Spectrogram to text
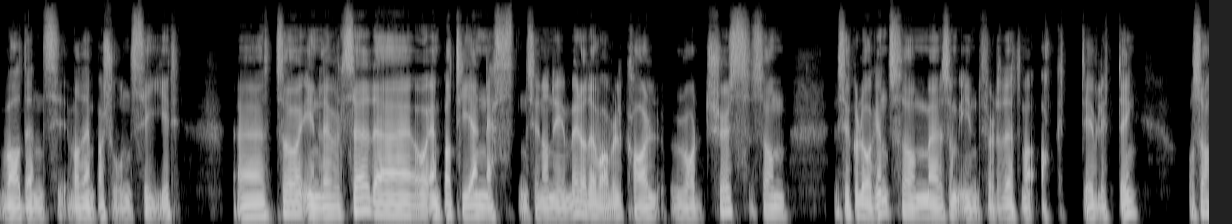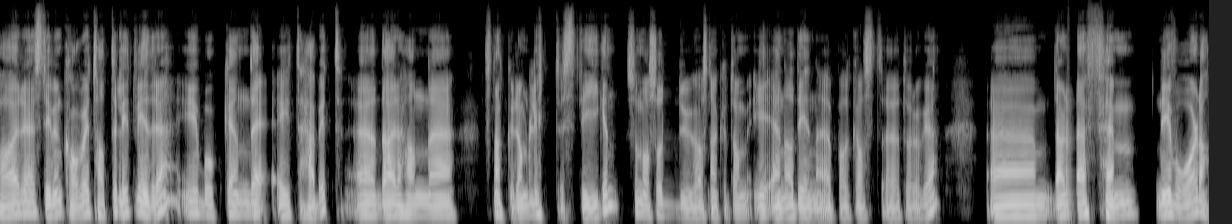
hva den, hva den personen sier. Eh, Så innlevelse er, og empati er nesten synonymer, og det var vel Carl Rogers, som, psykologen, som, eh, som innførte dette med aktiv lytting. Og så har eh, Stephen Covey tatt det litt videre i boken The Eight Habit, der han snakker om lyttestigen, som også du har snakket om i en av dine podkast, Tor Åge. Eh, Der det er fem nivåer, da.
